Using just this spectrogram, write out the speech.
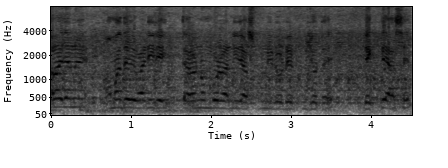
তারা যেন আমাদের বাড়ির এই তেরো নম্বর রানী রাসমণি রোডের পুজোতে দেখতে আসেন।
